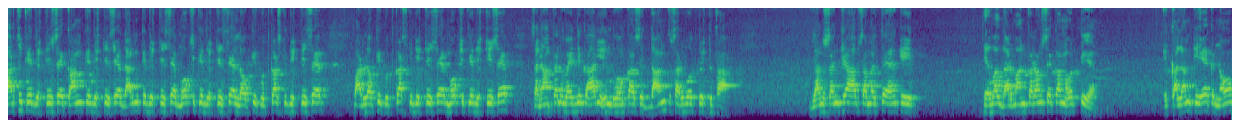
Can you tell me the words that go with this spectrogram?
अर्थ की दृष्टि से, काम की दृष्टि से, धर्म की दृष्टि से, मोक्ष की दृष्टि से, लौकिक उत्कर्ष की दृष्टि से, पारलौकिक उत्कर्ष की दृष्टि से, मोक्ष की दृष्टि से, सनातन वैदिक आर्य हिंदुओं का सिद्धांत सर्वोत्कृष्ट था। जनसंख्या आप समझते हैं कि केवल धर्मांतरण से कम होती है। एक कलम की एक नौ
